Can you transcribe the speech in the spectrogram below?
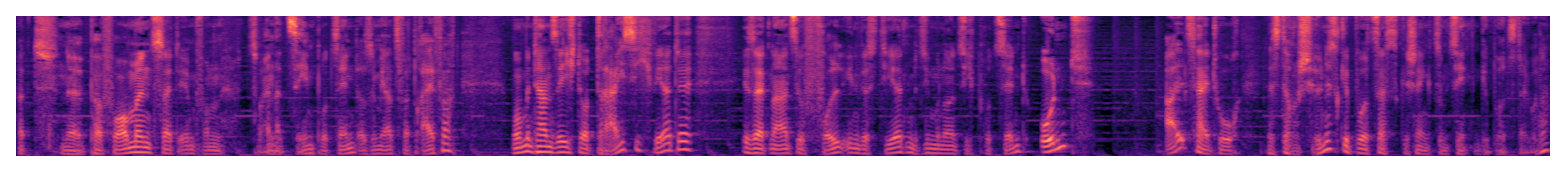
hat eine Performance seitdem von 210 Prozent, also mehr als verdreifacht. Momentan sehe ich dort 30 Werte. Ihr seid nahezu voll investiert mit 97 Prozent und Allzeithoch. Das ist doch ein schönes Geburtstagsgeschenk zum 10. Geburtstag, oder?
